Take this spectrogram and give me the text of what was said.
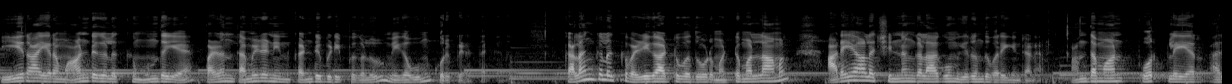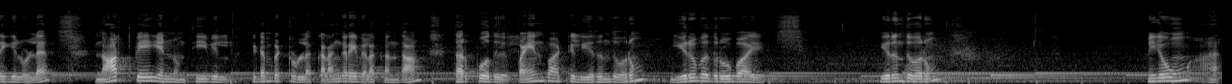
ஈராயிரம் ஆண்டுகளுக்கு முந்தைய பழந்தமிழனின் கண்டுபிடிப்புகளுள் மிகவும் குறிப்பிடத்தக்கது. கலங்களுக்கு வழிகாட்டுவதோடு மட்டுமல்லாமல் அடையாள சின்னங்களாகவும் இருந்து வருகின்றன. அந்தமான் போர்ட் பிளேயர் அருகிலுள்ள நார்த் பே என்னும் தீவில் இடம்பெற்றுள்ள கலங்கரை விளக்கம்தான் தற்போது பயன்பாட்டில் இருந்து வரும் இருபது ரூபாய் இருந்து வரும் மிகவும் அ-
